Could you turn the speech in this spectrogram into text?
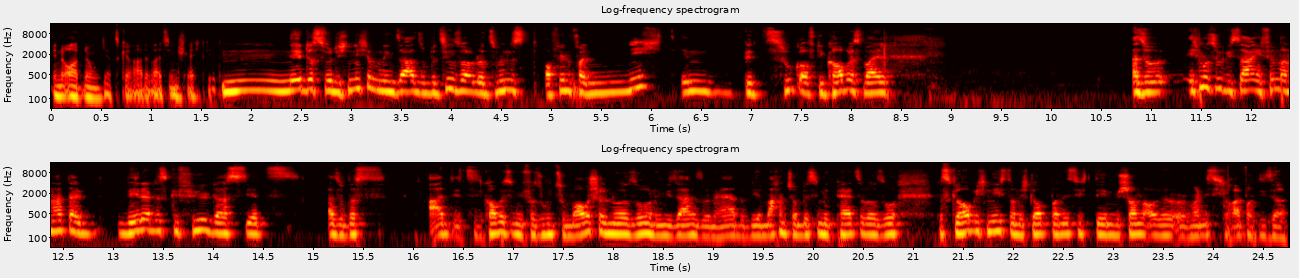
in Ordnung jetzt gerade, weil es ihnen schlecht geht? Mm, nee, das würde ich nicht unbedingt sagen, also beziehungsweise oder zumindest auf jeden Fall nicht im Bezug auf die Cowboys, weil also ich muss wirklich sagen, ich finde, man hat halt weder das Gefühl, dass jetzt, also dass ah, die Cowboys irgendwie versuchen zu mauscheln oder so und irgendwie sagen so, naja, aber wir machen schon ein bisschen mit Pads oder so. Das glaube ich nicht und ich glaube, man ist sich dem schon, oder man ist sich auch einfach dieser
